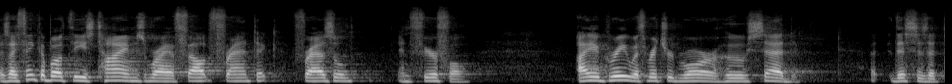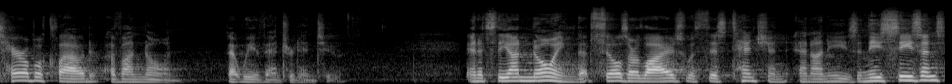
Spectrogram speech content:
As I think about these times where I have felt frantic, frazzled, and fearful, I agree with Richard Rohr, who said, This is a terrible cloud of unknown that we have entered into. And it's the unknowing that fills our lives with this tension and unease. In these seasons,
